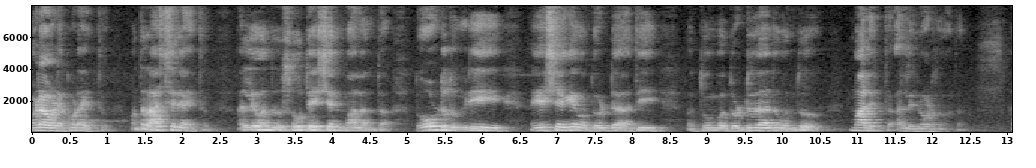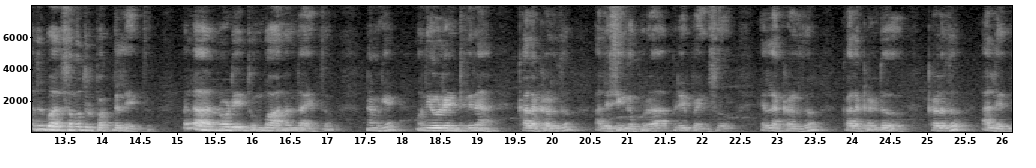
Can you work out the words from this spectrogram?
ಬಡಾವಣೆ ಕೂಡ ಇತ್ತು. ಒಂಥರ ಆಶ್ಚರ್ಯ ಆಯಿತು. ಅಲ್ಲಿ ಒಂದು ಸೌತ್ ಏಷ್ಯನ್ ಮಾಲ್ ಅಂತ ದೊಡ್ಡದು, ಇಡೀ ಏಷ್ಯಾಗೆ ಒಂದು ದೊಡ್ಡ, ಅತಿ ತುಂಬ ದೊಡ್ಡದಾದ ಒಂದು ಮಾಲ್ ಇತ್ತು ಅಲ್ಲಿ ನೋಡಿದ್ರು ಅದು ಅದ್ರ ಬ ಸಮುದ್ರ ಪಕ್ಕದಲ್ಲೇ ಇತ್ತು. ಎಲ್ಲ ನೋಡಿ ತುಂಬ ಆನಂದ ಆಯಿತು. ನಮಗೆ ಒಂದು ಏಳು ಎಂಟು ದಿನ ಕಾಲ ಕಳೆದು ಅಲ್ಲಿ ಸಿಂಗಪುರ ಫಿಲಿಪೈನ್ಸು ಎಲ್ಲ ಕಳೆದು ಕಾಲ ಕಳೆದು ಕಳೆದು ಅಲ್ಲಿಂದ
